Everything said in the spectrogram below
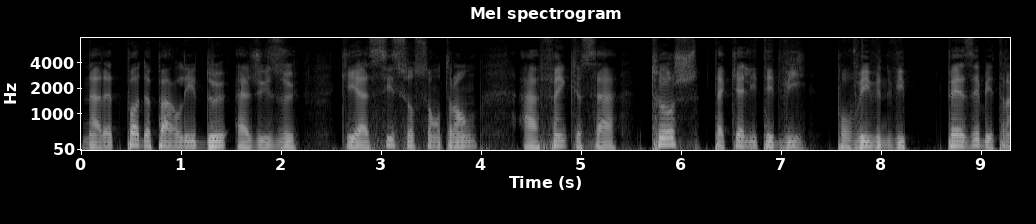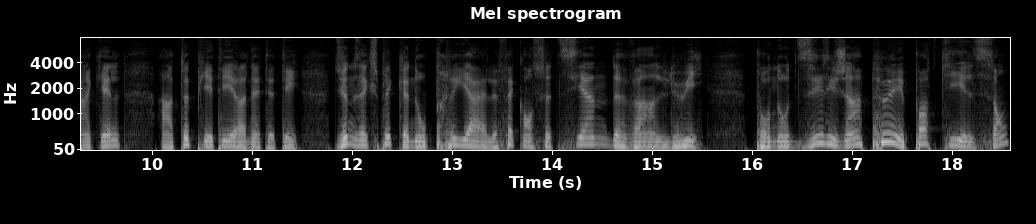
N'arrête pas de parler d'eux à Jésus, qui est assis sur son trône, afin que ça touche ta qualité de vie pour vivre une vie paisible et tranquille en toute piété et honnêteté. Dieu nous explique que nos prières, le fait qu'on se tienne devant lui pour nos dirigeants, peu importe qui ils sont,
